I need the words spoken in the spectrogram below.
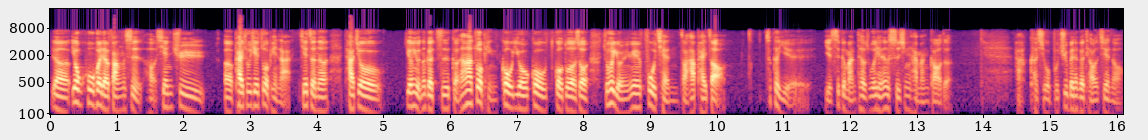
呃用互惠的方式，好，先去呃拍出一些作品来，接着呢他就。拥有那个资格，当他作品够优、够够多的时候，就会有人愿意付钱找他拍照。这个也也是个蛮特殊，而且那个时薪还蛮高的。啊，可惜我不具备那个条件哦。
